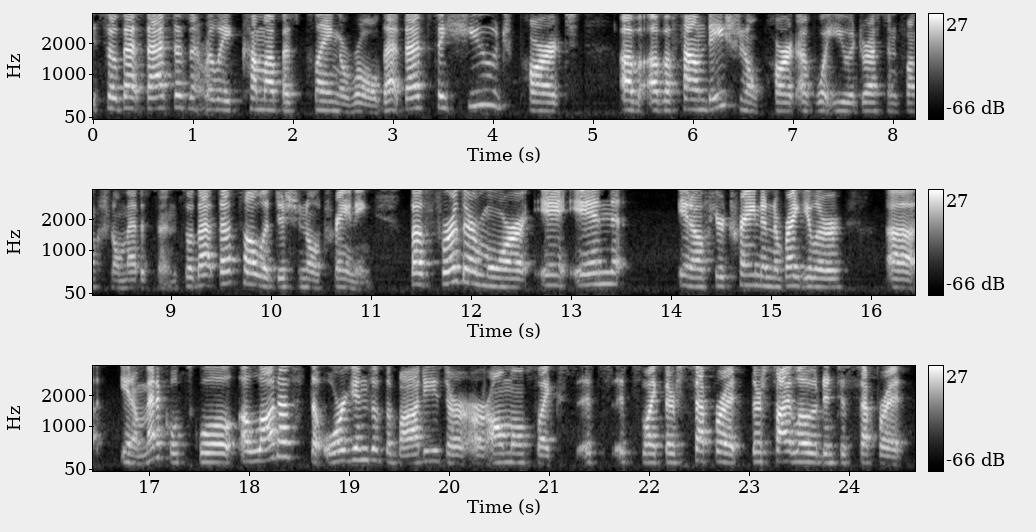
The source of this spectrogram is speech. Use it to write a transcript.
so that that doesn't really come up as playing a role. That that's a huge part of, of a foundational part of what you address in functional medicine. So that that's all additional training. But furthermore, in, in you know, if you're trained in a regular uh, you know medical school a lot of the organs of the bodies are, are almost like it's it's like they're separate they're siloed into separate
